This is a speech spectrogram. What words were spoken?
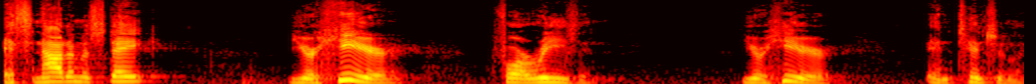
It's not a mistake. You're here for a reason. You're here intentionally.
